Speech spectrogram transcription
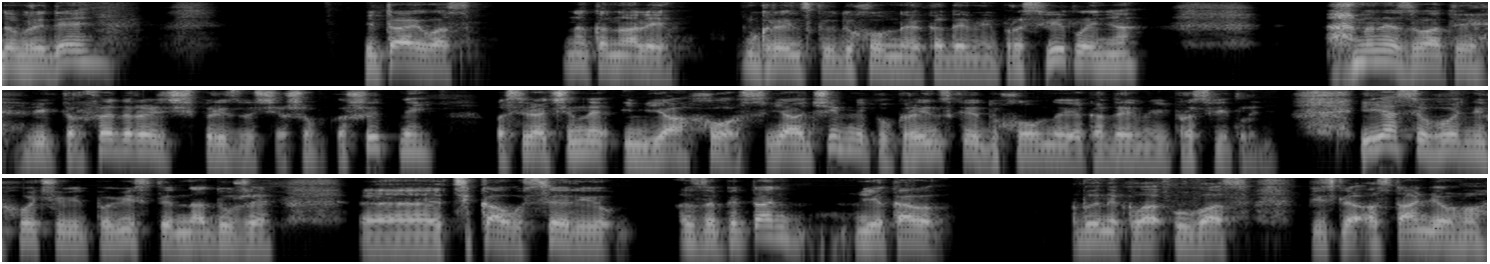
Добрий день. Вітаю вас на каналі Української духовної академії просвітлення. Мене звати Віктор Федорович, прізвище Шовкошитний, посвячене ім'я Хорс. Я очільник Української духовної академії просвітлення. І я сьогодні хочу відповісти на дуже е, цікаву серію запитань, яка виникла у вас після останнього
